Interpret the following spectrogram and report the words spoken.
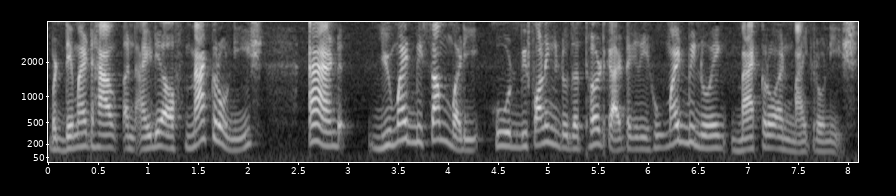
but they might have an idea of macro niche and you might be somebody who would be falling into the third category who might be knowing macro and micro niche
